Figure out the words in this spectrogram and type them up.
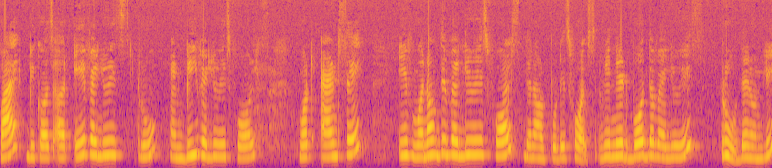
Why? Because our A value is true and B value is false. What AND say? if one of the value is false then output is false we need both the value is true then only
